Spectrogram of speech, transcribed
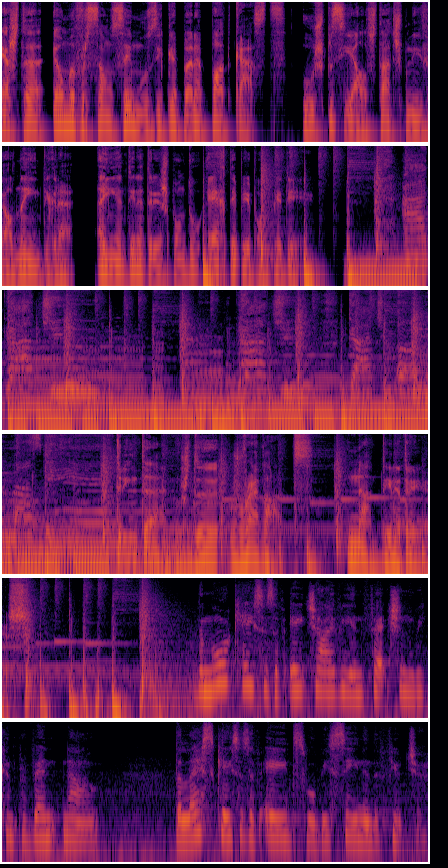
Esta é uma versão sem música para podcast. O especial está disponível na íntegra em antena3.rtp.pt. I got you, got you, got you under my skin. 30 anos de Red Hot na Antena 3. The more cases of HIV infection we can prevent now, the less cases of AIDS will be seen in the future.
